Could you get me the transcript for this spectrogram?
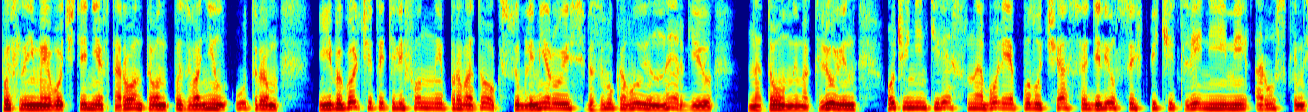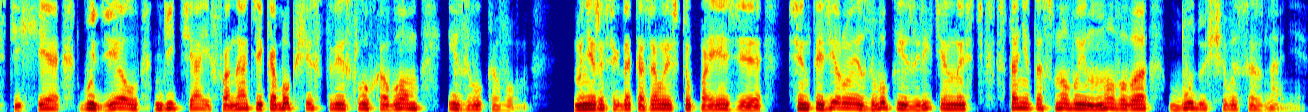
После моего чтения в Торонто он позвонил утром, и в игольчатый телефонный проводок, сублимируясь в звуковую энергию, Натолный Маклюин очень интересно более получаса делился впечатлениями о русском стихе, гудел, дитя и фанатик об обществе слуховом и звуковом. Мне же всегда казалось, что поэзия, синтезируя звук и зрительность, станет основой нового будущего сознания.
